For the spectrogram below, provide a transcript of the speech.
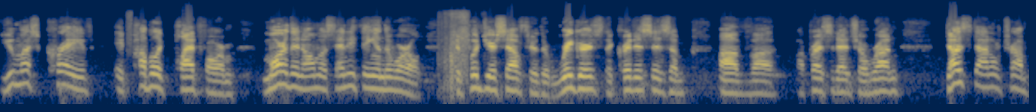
you must crave a public platform more than almost anything in the world to put yourself through the rigors, the criticism of uh, a presidential run. Does Donald Trump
